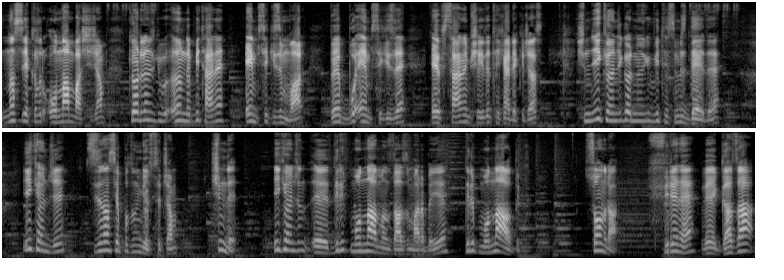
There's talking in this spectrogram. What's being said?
nasıl yakılır ondan başlayacağım. Gördüğünüz gibi önümde bir tane M8'im var ve bu M8 ile efsane bir şekilde teker yakacağız. Şimdi ilk önce gördüğünüz gibi vitesimiz D'de. İlk önce size nasıl yapıldığını göstereceğim. Şimdi ilk önce e, drift moduna almanız lazım arabayı. Drift moduna aldık. Sonra frene ve gaza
